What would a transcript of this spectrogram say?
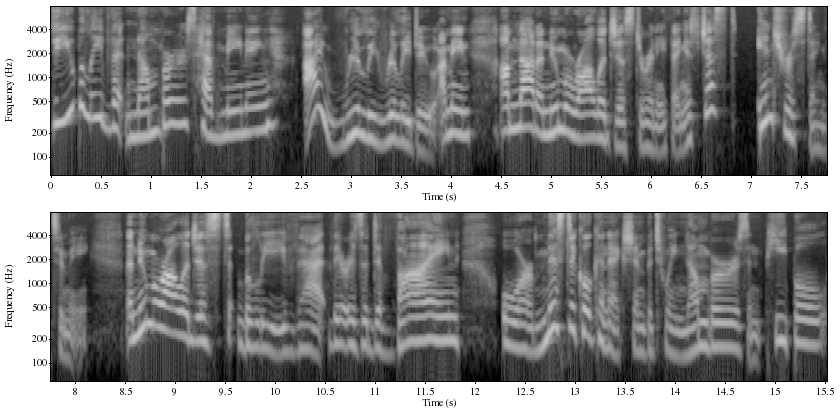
Do you believe that numbers have meaning? I really, really do. I mean, I'm not a numerologist or anything. It's just interesting to me. Now, numerologists believe that there is a divine or mystical connection between numbers and people,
